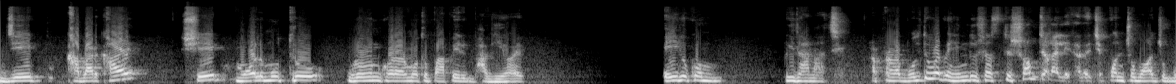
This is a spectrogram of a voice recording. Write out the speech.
যে খাবার খায়, সে মলমূত্র গ্রহণ করার মতো পাপের ভাগী হয়। এইরকম বিধান আছে। আপনারা বলতে পারবেন হিন্দু শাস্ত্রে সব জায়গায় লেখা রয়েছে, পঞ্চমহাযজ্ঞ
